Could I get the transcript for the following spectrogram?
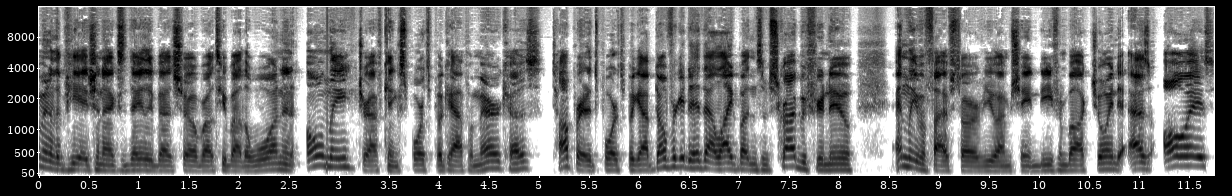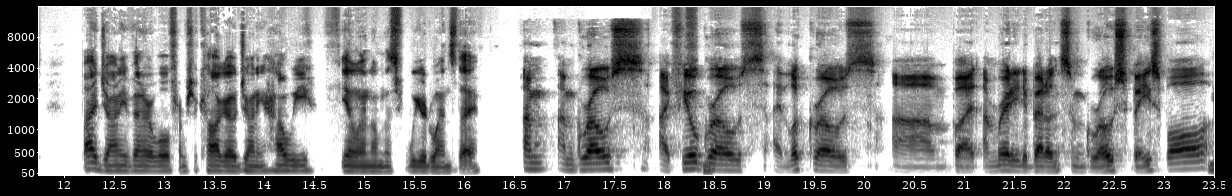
welcome into the PHNX Daily Bet Show brought to you by the one and only DraftKings Sportsbook app, America's top rated sportsbook app. Don't forget to hit that like button, subscribe if you're new, and leave a five star review. I'm Shane Diefenbach, joined as always by Johnny Venerable from Chicago. Johnny, how we feeling on this weird Wednesday? I'm I'm gross. I feel gross. I look gross. Um, but I'm ready to bet on some gross baseball, Mm.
